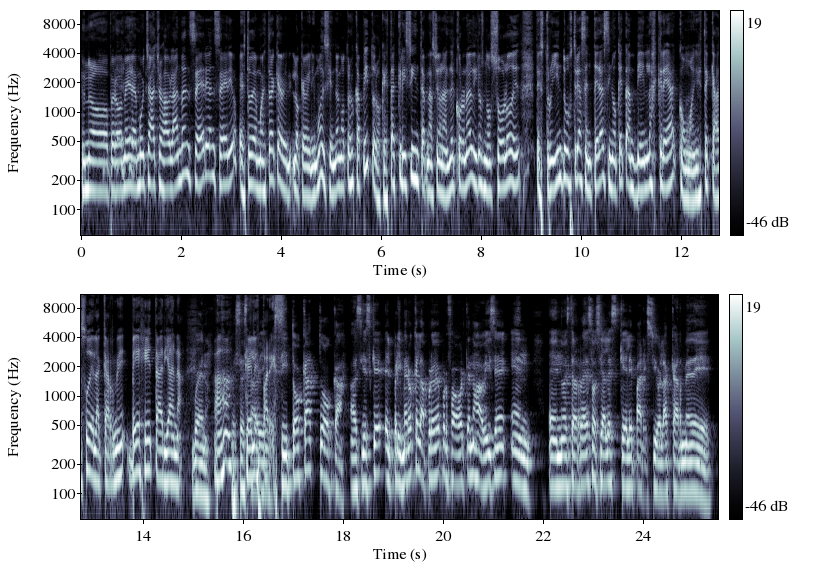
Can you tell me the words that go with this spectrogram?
No, pero mire, muchachos, hablando en serio, en serio, esto demuestra que lo que venimos diciendo en otros capítulos, que esta crisis internacional del coronavirus no solo de- destruye industrias enteras, sino que también las crea, como en este caso de la carne vegetariana. Bueno, Ajá, pues ¿qué les bien. parece? Si toca, toca. Así es que el primero que la pruebe, por favor, que nos avise en, en nuestras redes sociales qué le pareció la carne de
